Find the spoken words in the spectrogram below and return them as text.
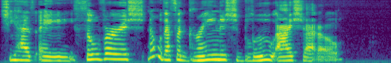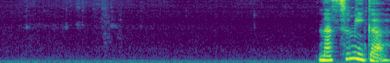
She has a silverish, no, that's a greenish blue eyeshadow. And that's Tamika.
